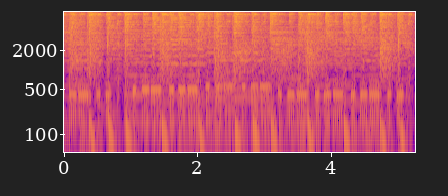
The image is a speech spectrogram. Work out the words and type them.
Thank you.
